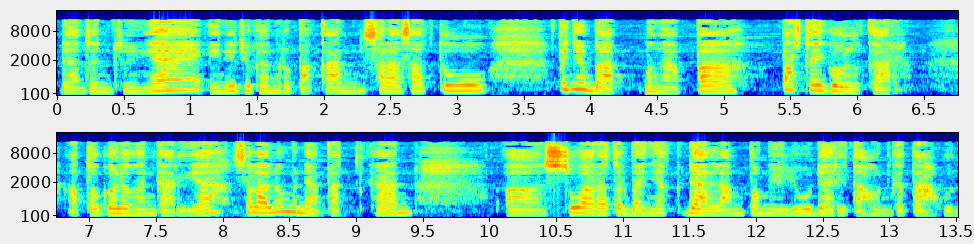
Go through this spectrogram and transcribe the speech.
Dan tentunya ini juga merupakan salah satu penyebab mengapa Partai Golkar atau golongan karya selalu mendapatkan uh, suara terbanyak dalam pemilu dari tahun ke tahun.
